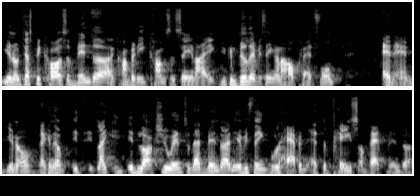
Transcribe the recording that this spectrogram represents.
you know, just because a vendor, a company comes and say like, you can build everything on our platform, and and you know that can help. It, it like it locks you into that vendor, and everything will happen at the pace of that vendor.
